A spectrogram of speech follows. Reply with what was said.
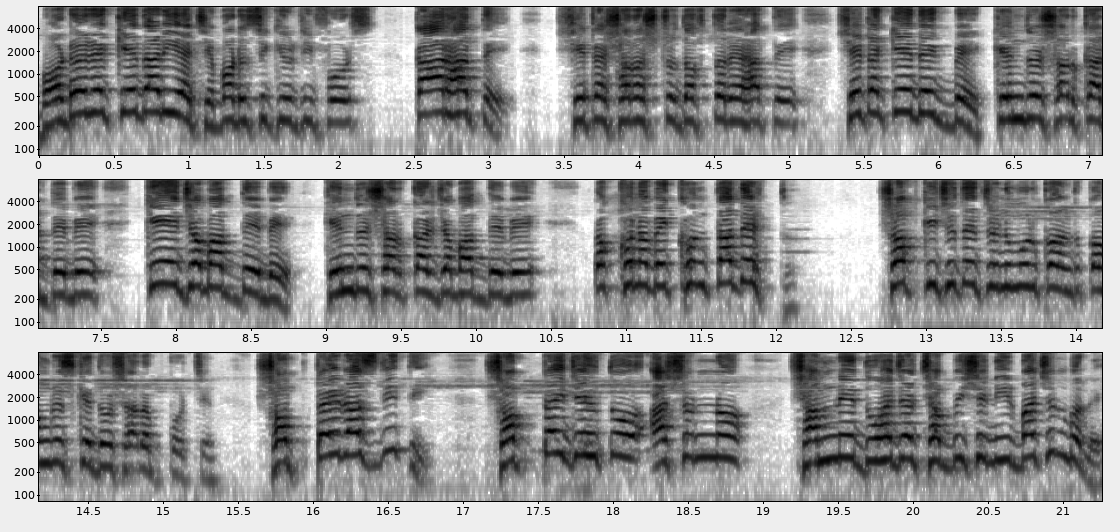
বর্ডারে কে দাঁড়িয়ে আছে বর্ডার সিকিউরিটি ফোর্স কার হাতে? সেটা স্বরাষ্ট্র দপ্তরের হাতে। সেটা কে দেখবে? কেন্দ্র সরকার দেবে। কে জবাব দেবে? কেন্দ্র সরকার জবাব দেবে। রক্ষণাবেক্ষণ তাদের তো। সব কিছুতে তৃণমূল কংগ্রেসকে দোষারোপ করছেন। সবটাই রাজনীতি। সবটাই যেহেতু আসন্ন সামনে দু হাজার নির্বাচন বলে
